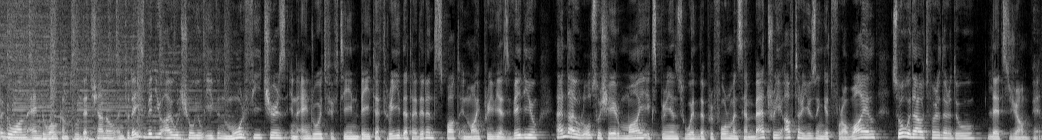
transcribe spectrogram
everyone and welcome to the channel. In today's video I will show you even more features in Android 15 Beta 3 that I didn't spot in my previous video and I will also share my experience with the performance and battery after using it for a while. So without further ado, let's jump in.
